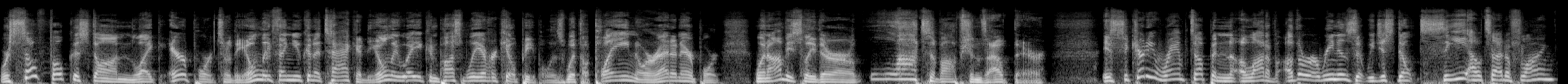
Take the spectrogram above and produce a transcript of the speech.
we're so focused on like airports are the only thing you can attack and the only way you can possibly ever kill people is with a plane or at an airport when obviously there are lots of options out there. Is security ramped up in a lot of other arenas that we just don't see outside of flying?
